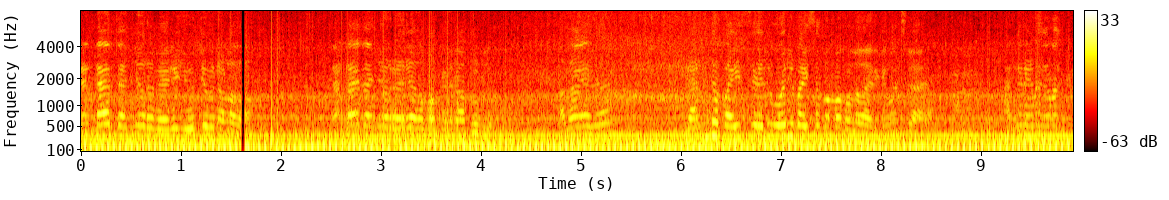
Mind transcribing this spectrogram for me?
രണ്ടായിരത്തി അഞ്ഞൂറ് പേര് യൂട്യൂബിനുള്ളതാണ് രണ്ടായിരത്തി അഞ്ഞൂറ് പേര് നമുക്ക് ഇതിനകത്തുള്ളൂ അതായത് രണ്ട് പൈസയിൽ ഒരു പൈസ നമുക്കുള്ളതായിരിക്കും മനസ്സിലായോ അങ്ങനെയാണ് കണക്ക്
